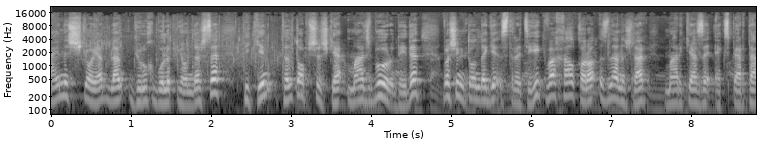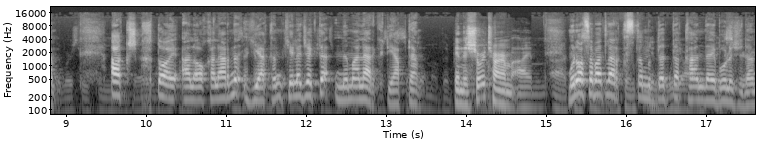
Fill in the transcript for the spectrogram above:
ayni shikoyat bilan guruh bo'lib yondashsa pekin til topishishga majbur deydi Washingtondagi strategik va xalqaro izlanishlar markazi eksperti. AQSh Xitoy aloqalarini yaqin kelajakda nimalar kutyapti? Munosabatlar qisqa muddatda qanday bo'lishidan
